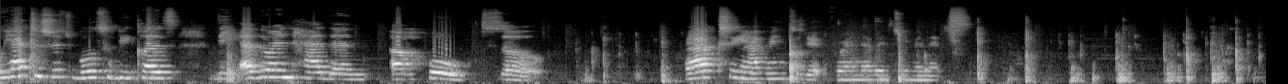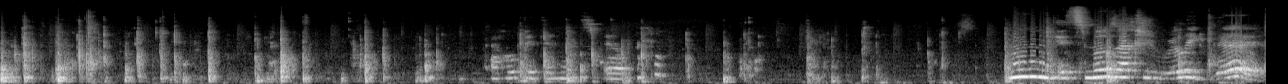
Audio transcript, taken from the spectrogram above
We had to switch bowls because the other one had an a hole, so we're actually having to do it for another two minutes. I hope it doesn't spill. Mmm, it smells actually really good.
